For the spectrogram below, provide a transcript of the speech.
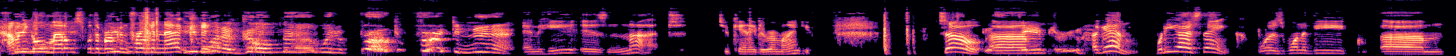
how many He gold won- medals with a broken won- freaking neck? He won a gold medal with a broken freaking neck. and he is not too canny to remind you. So, um, again, what do you guys think was one of the um,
